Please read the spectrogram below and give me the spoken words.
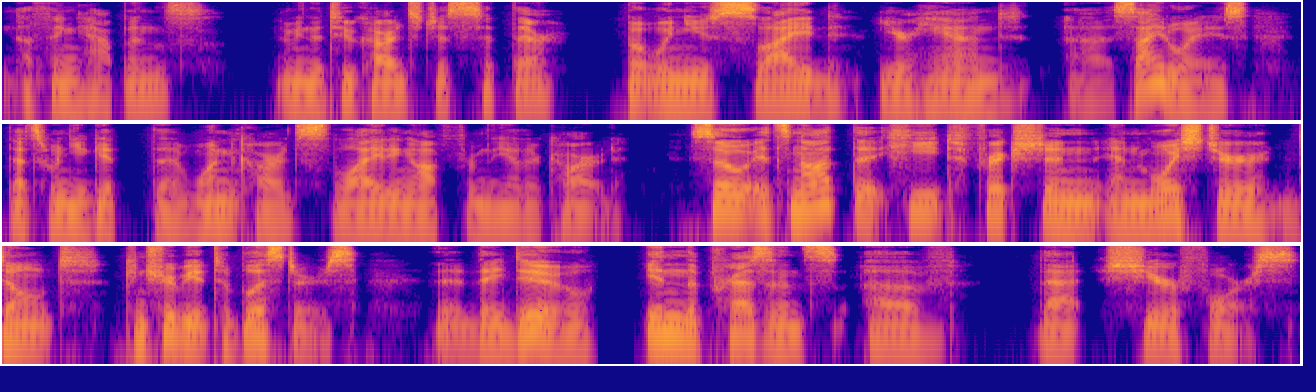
nothing happens. I mean, the two cards just sit there. But when you slide your hand uh, sideways, that's when you get the one card sliding off from the other card. So it's not that heat, friction, and moisture don't contribute to blisters. They do in the presence of that shear force.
